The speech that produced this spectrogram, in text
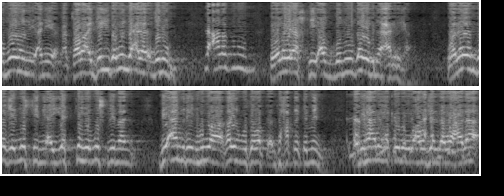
أمور يعني قواعد جيدة ولا على ظنون؟ لا على ظنون. والله يا أختي الظنون لا يبنى عليها. ولا ينبغي المسلم أن يتهم مسلما بأمر هو غير متوقع متحقق منه. ولهذا يقول الله جل وعلا.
